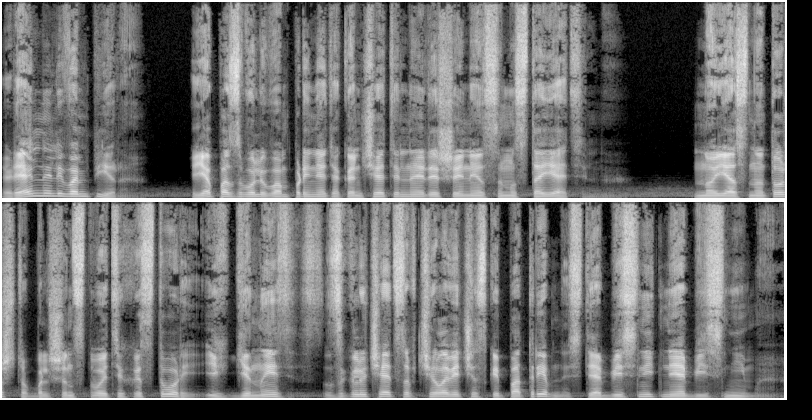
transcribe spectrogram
Реально ли вампиры? Я позволю вам принять окончательное решение самостоятельно. Но ясно то, что большинство этих историй, их генезис, заключается в человеческой потребности объяснить необъяснимое.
